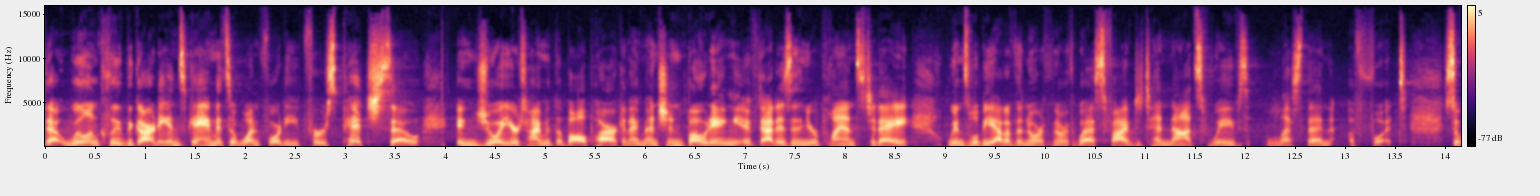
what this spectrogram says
that will include the Guardians game. It's a 140 first pitch, so enjoy your time at the ballpark. And I mentioned boating. If that is in your plans today, winds will be out of the north-northwest, 5 to 10 knots, waves less than a foot. So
